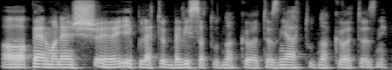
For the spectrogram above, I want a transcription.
a permanens épületükbe vissza tudnak költözni, át tudnak költözni.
